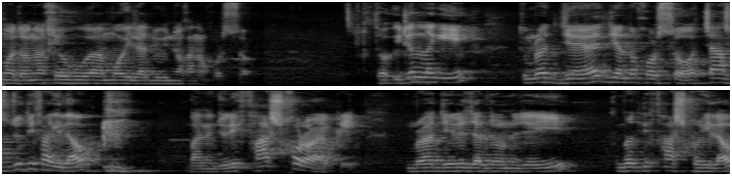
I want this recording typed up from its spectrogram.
মদনা, কেউ মহিলা, বিভিন্ন কানো করছ। তো এটার লাগি তোমরা যে যেন করছ চান্স যদি পাইলাও মানে যদি ফার্স্ট করো আর কি, তোমরা যে রেজাল্ট অনুযায়ী তোমরা যদি ফার্স্ট করিলাও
